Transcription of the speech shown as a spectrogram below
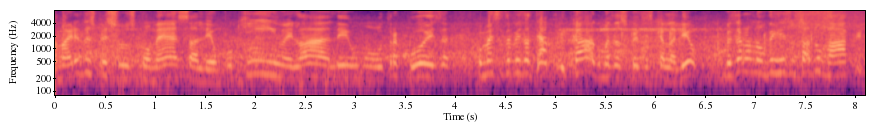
A maioria das pessoas começa a ler um pouquinho, aí lá lê uma outra coisa, começa talvez até a aplicar algumas das coisas que ela leu, mas ela não vê resultado rápido.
